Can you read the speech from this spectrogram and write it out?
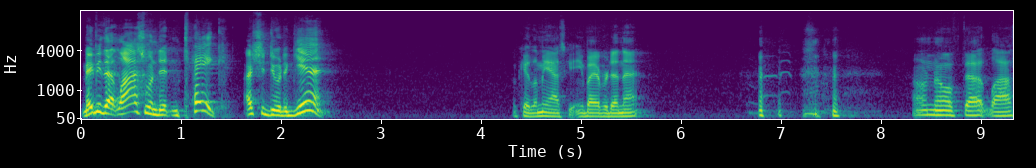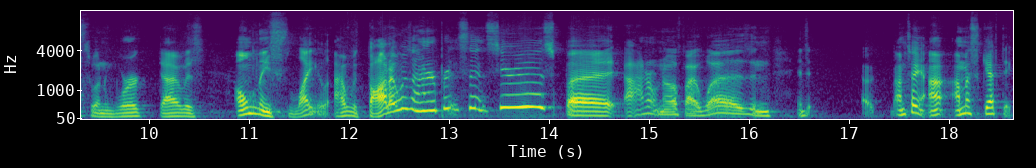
maybe that last one didn't take. I should do it again. Okay, let me ask you anybody ever done that? I don't know if that last one worked. I was only slightly, I thought I was 100% serious, but I don't know if I was. And, and I'm telling you, I'm a skeptic.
